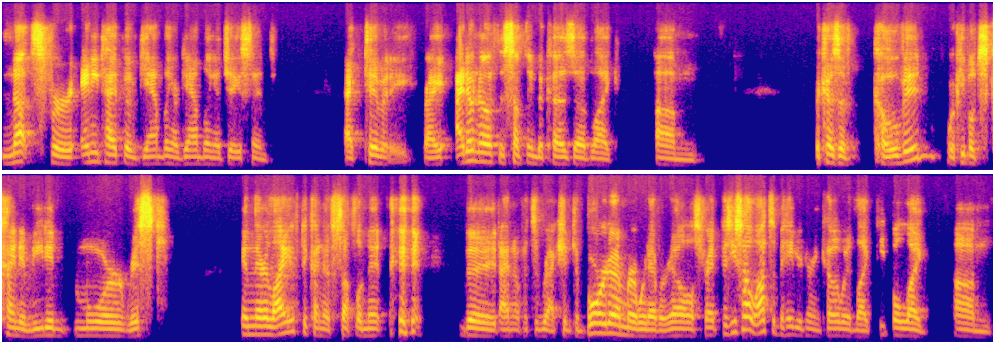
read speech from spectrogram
nuts for any type of gambling or gambling adjacent activity, right? I don't know if it's something because of like um, because of COVID, where people just kind of needed more risk in their life to kind of supplement the I don't know if it's a reaction to boredom or whatever else, right? Because you saw lots of behavior during COVID, like people like um,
